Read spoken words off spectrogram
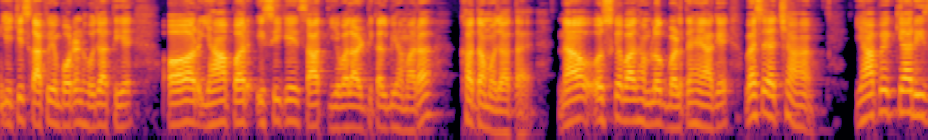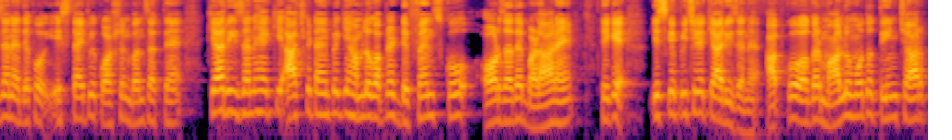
ये चीज़ काफ़ी इंपॉर्टेंट हो जाती है और यहाँ पर इसी के साथ ये वाला आर्टिकल भी हमारा ख़त्म हो जाता है। ना उसके बाद हम लोग बढ़ते हैं आगे। वैसे अच्छा हाँ। यहाँ पे क्या रीज़न है? देखो, इस टाइप के क्वेश्चन बन सकते हैं। क्या रीज़न है कि आज के टाइम पे कि हम लोग अपने डिफेंस को और ज़्यादा बढ़ा रहे हैं? ठीक है? इसके पीछे का क्या रीज़न है? आपको अगर मालूम हो तो तीन चार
